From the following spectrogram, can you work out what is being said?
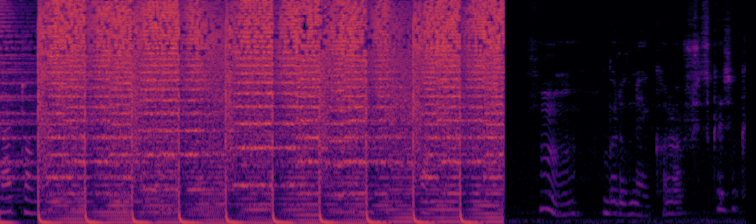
Natomiast... Wyrównuję kolor, wszystko jest ok.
